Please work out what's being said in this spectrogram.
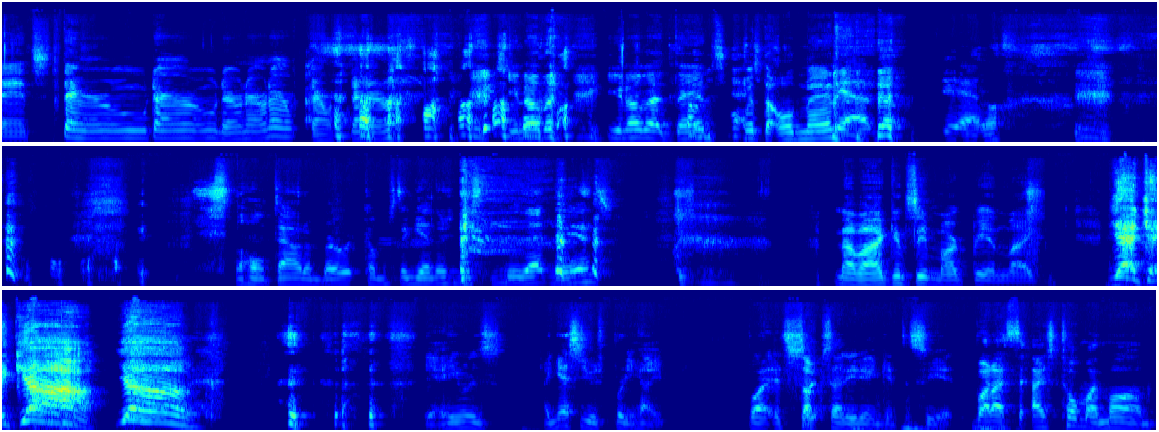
dance. Down, down, down, down, down, down. You know the you know that dance with the old man. yeah, the- yeah. The, the whole town of Berwick comes together just to do that dance. no, but I can see Mark being like, "Yeah, Jake, yeah, yeah." Yeah, he was. I guess he was pretty hyped, but it sucks that he didn't get to see it. But I, th- I told my mom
